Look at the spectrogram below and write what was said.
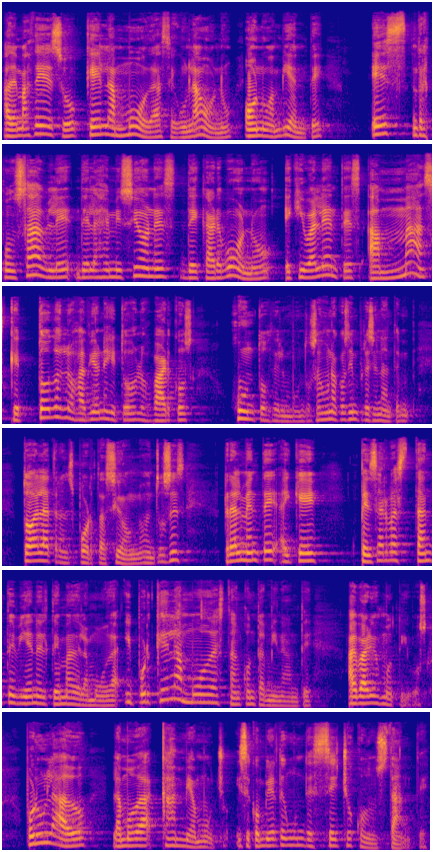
además de eso, que la moda, según la ONU, ONU Ambiente, es responsable de las emisiones de carbono equivalentes a más que todos los aviones y todos los barcos juntos del mundo. O sea, es una cosa impresionante, toda la transportación, ¿no? Entonces, realmente hay que pensar bastante bien el tema de la moda. ¿Y por qué la moda es tan contaminante? Hay varios motivos. Por un lado, la moda cambia mucho y se convierte en un desecho constante.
